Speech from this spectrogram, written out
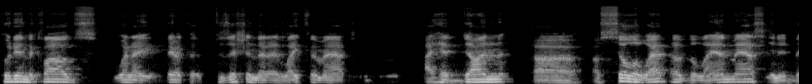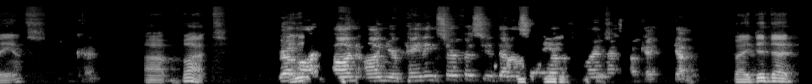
put in the clouds when I they're at the position that I like them at. I had done uh, a silhouette of the landmass in advance. Okay. Uh, but any, on, on, on your painting surface, you've done a. Okay. Yep. But I did that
